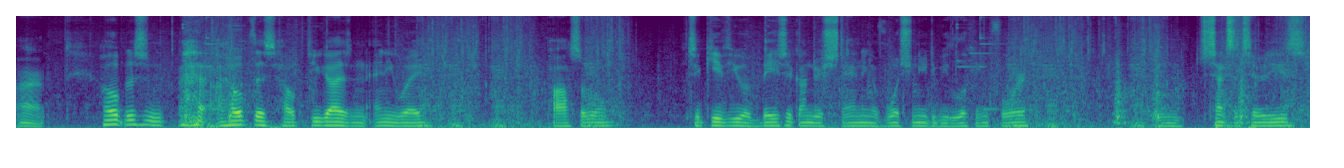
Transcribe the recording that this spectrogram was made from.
Alright. Hope this I hope this helped you guys in any way possible to give you a basic understanding of what you need to be looking for sensitivities.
